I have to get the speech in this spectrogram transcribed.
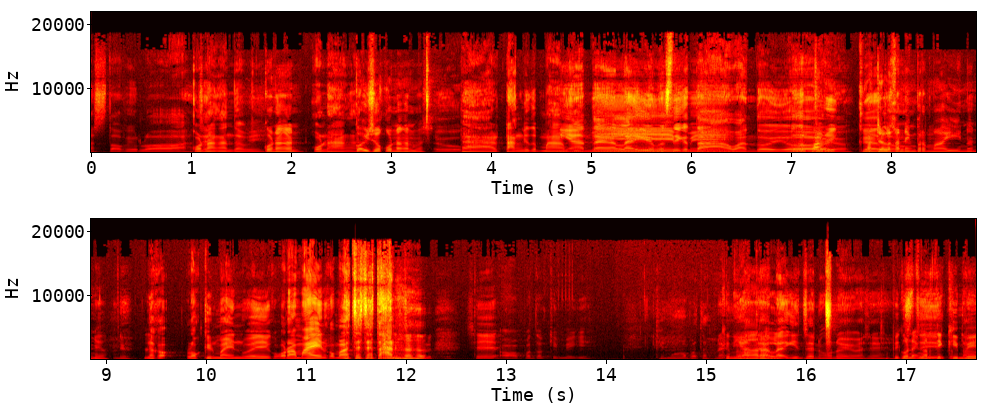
astagfirullah. konangan tapi. Konangan. Konangan. Kok iso konangan, Mas? Yo, batang gitu mampu. Niat elek iya mesti ketahuan to yo. Padahal kan yang permainan ya. Lah kok login main wae, kok ora main kok malah cecetan. Se apa to game iki? Game apa to? Nek Game niat larang. elek ki jan ngono ya Mas ya. Tapi kok nek ngerti game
